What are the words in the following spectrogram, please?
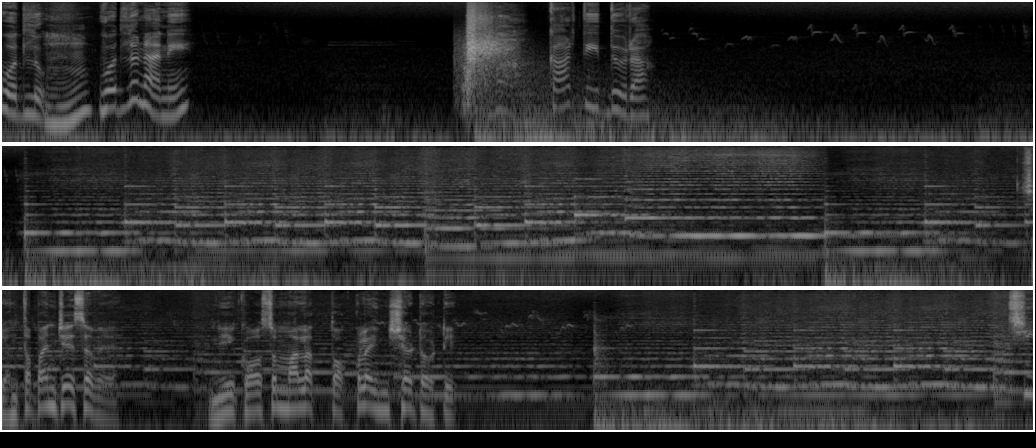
వద్లు. వద్లు నాని. కార్ తీద్దురా ఎంత పని చేసావే? నీకోసం మళ్ళా తొక్కలో ఇన్షర్ట్ ఒకటి. చీ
